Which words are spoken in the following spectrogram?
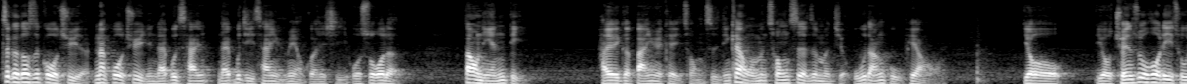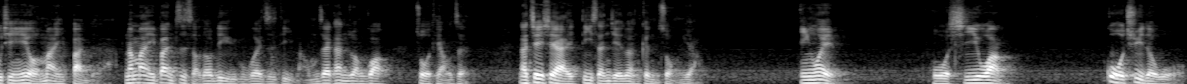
这个都是过去的，那过去你来不参来不及参与没有关系。我说了，到年底还有一个半月可以冲刺。你看我们冲刺了这么久，五档股票哦，有有全数获利出清，也有卖一半的啦。那卖一半至少都立于不败之地嘛。我们再看状况做调整。那接下来第三阶段更重要，因为。我希望过去的我，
